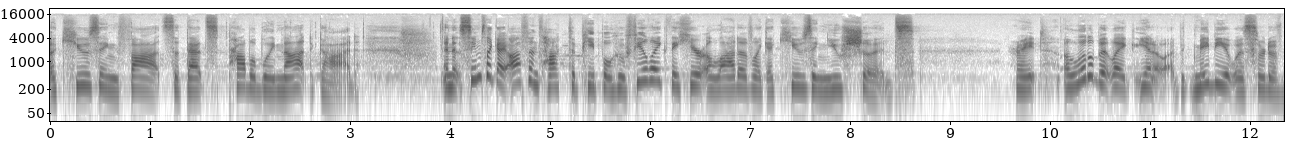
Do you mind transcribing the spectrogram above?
accusing thoughts, that that's probably not God. And it seems like I often talk to people who feel like they hear a lot of like accusing you shoulds, right? A little bit like, you know, maybe it was sort of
